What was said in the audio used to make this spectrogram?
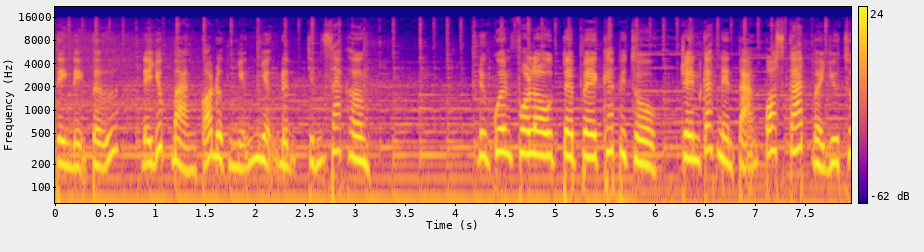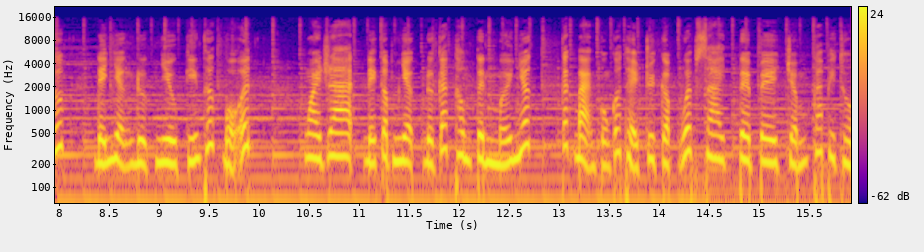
tiền điện tử để giúp bạn có được những nhận định chính xác hơn. Đừng quên follow TP Capital trên các nền tảng podcast và YouTube để nhận được nhiều kiến thức bổ ích. Ngoài ra, để cập nhật được các thông tin mới nhất, các bạn cũng có thể truy cập website tp.capital.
